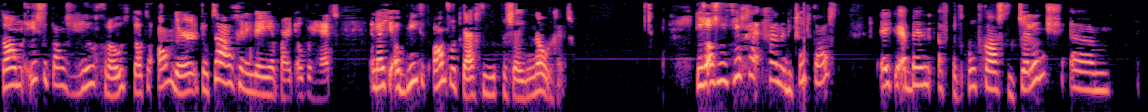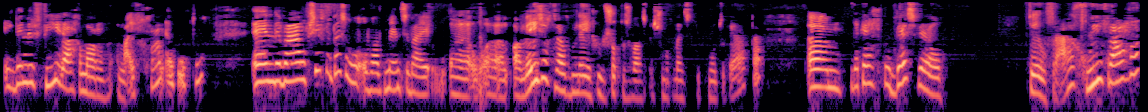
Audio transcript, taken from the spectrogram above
dan is de kans heel groot dat de ander totaal geen idee heeft waar je het over hebt. En dat je ook niet het antwoord krijgt die je per se nodig hebt. Dus als we terug gaan naar die podcast. Ik ben, of de podcast, die challenge. Um, ik ben dus vier dagen lang live gegaan, elke ochtend. En er waren op zich nog best wel wat mensen bij uh, uh, aanwezig. Terwijl het om 9 uur s ochtends was en sommige mensen natuurlijk moeten werken. Um, daar kreeg ik ook best wel veel vragen, goede vragen.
